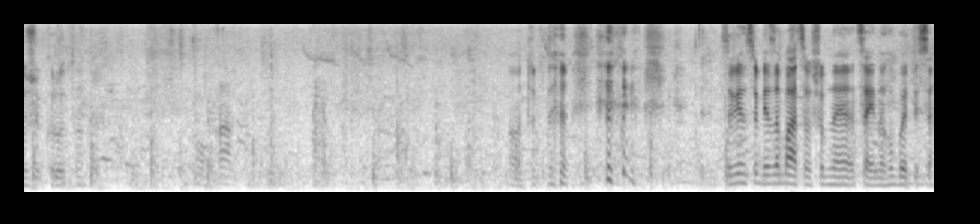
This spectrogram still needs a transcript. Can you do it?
Дуже круто. О, карта. О, тут це він собі забацав, щоб не цей не губитися.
